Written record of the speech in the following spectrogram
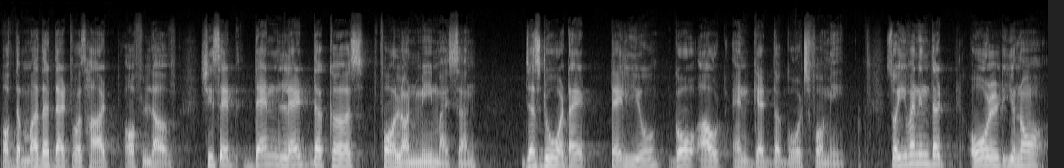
of the mother that was heart of love. She said, then let the curse fall on me, my son. Just do what I tell you. Go out and get the goats for me. So even in the old, you know,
